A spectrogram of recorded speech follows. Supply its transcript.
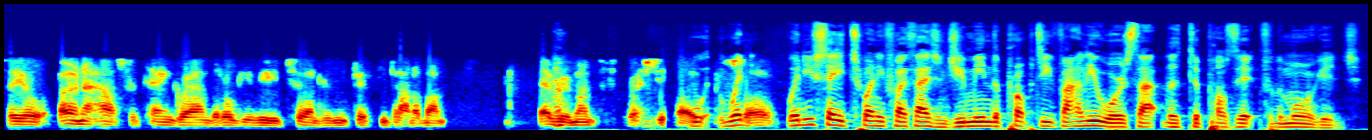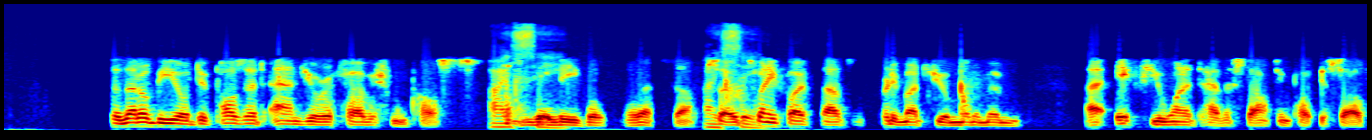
So you'll own a house for ten grand that'll give you two hundred and fifty pound a month every month for the rest of your life. when, so, when you say 25,000, do you mean the property value or is that the deposit for the mortgage? so that'll be your deposit and your refurbishment costs. I and see. Legal, all that stuff. I so see. twenty five thousand is pretty much your minimum uh, if you wanted to have a starting pot yourself.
